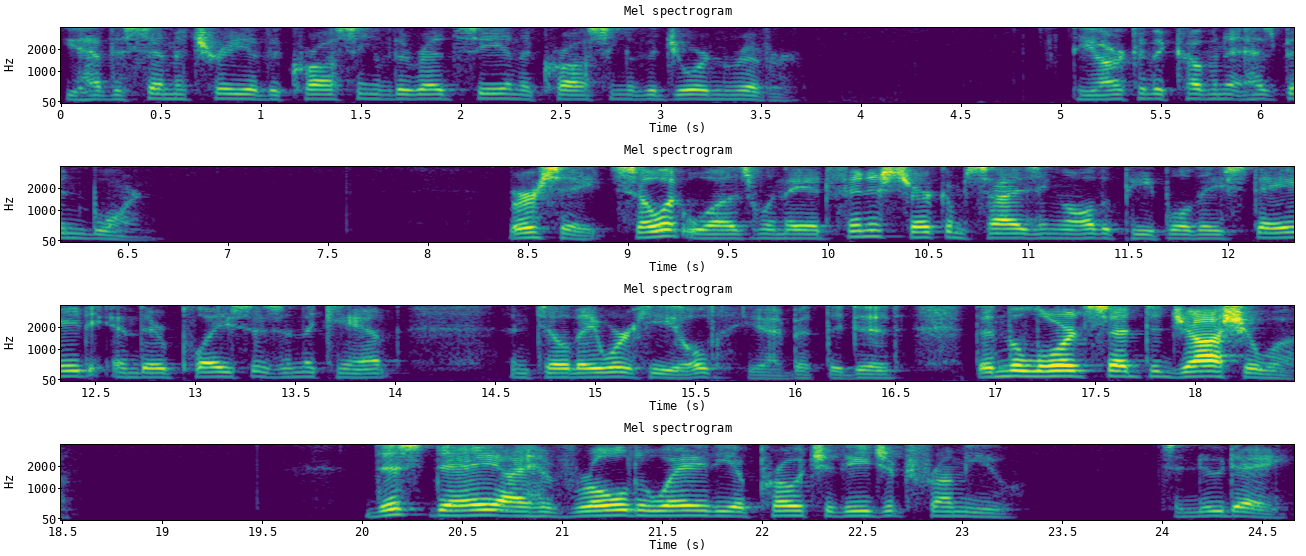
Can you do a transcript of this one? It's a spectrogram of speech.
You have the symmetry of the crossing of the Red Sea and the crossing of the Jordan River. The Ark of the Covenant has been borne. Verse 8 So it was when they had finished circumcising all the people, they stayed in their places in the camp until they were healed. Yeah, I bet they did. Then the Lord said to Joshua, This day I have rolled away the approach of Egypt from you. It's a new day.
